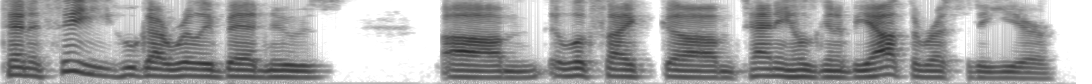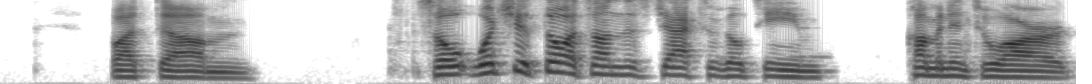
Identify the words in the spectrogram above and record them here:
Tennessee, who got really bad news. Um, it looks like um, Tannehill's going to be out the rest of the year. But um, so, what's your thoughts on this Jacksonville team coming into our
